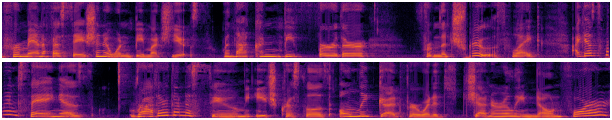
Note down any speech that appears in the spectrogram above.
for manifestation, it wouldn't be much use when that couldn't be further from the truth. Like, I guess what I'm saying is rather than assume each crystal is only good for what it's generally known for,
